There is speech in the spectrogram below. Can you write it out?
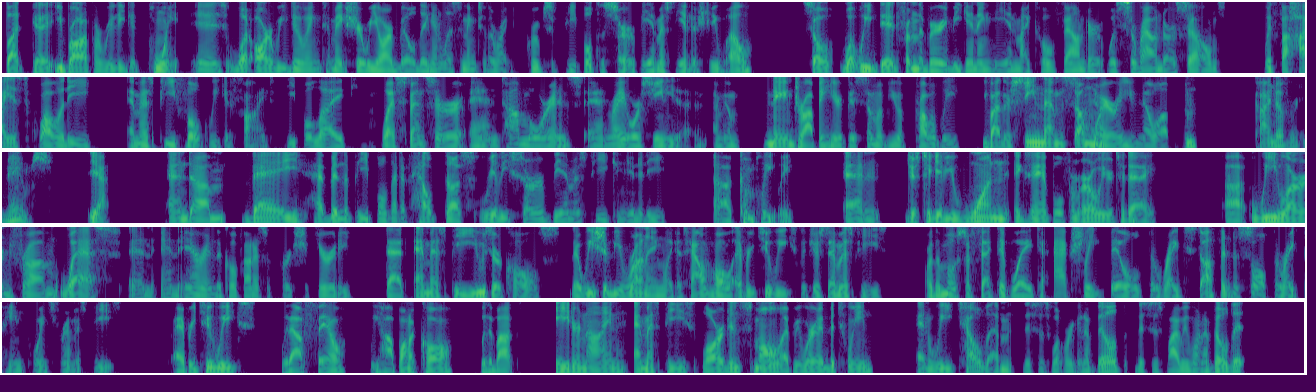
But uh, you brought up a really good point is what are we doing to make sure we are building and listening to the right groups of people to serve the MSP industry well? So what we did from the very beginning, me and my co-founder was surround ourselves with the highest quality MSP folk we could find. People like Wes Spencer and Tom Lawrence and Ray Orsini. I mean, I'm name dropping here because some of you have probably, you've either seen them somewhere or you know of them, kind of. Great names. And um, they have been the people that have helped us really serve the MSP community uh, completely. And just to give you one example from earlier today, uh, we learned from Wes and, and Aaron, the co-founders of Perch Security, that MSP user calls that we should be running like a town hall every two weeks with just MSPs are the most effective way to actually build the right stuff and to solve the right pain points for MSPs. Every two weeks, without fail, we hop on a call with about eight or nine MSPs, large and small, everywhere in between. And we tell them this is what we're going to build. This is why we want to build it.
